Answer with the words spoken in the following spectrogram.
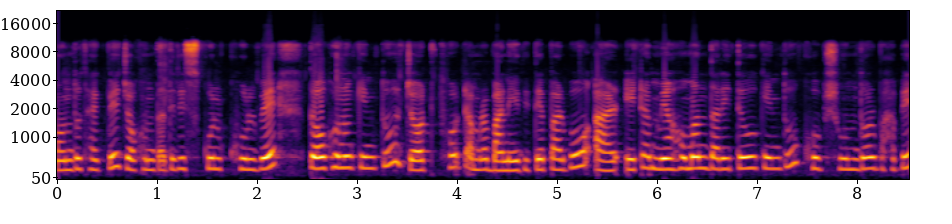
বন্ধ থাকবে, যখন তাদের স্কুল খুলবে, তখনও কিন্তু জটফট আমরা বানিয়ে দিতে পারব। আর এটা মেহমানদারিতেও কিন্তু খুব সুন্দরভাবে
